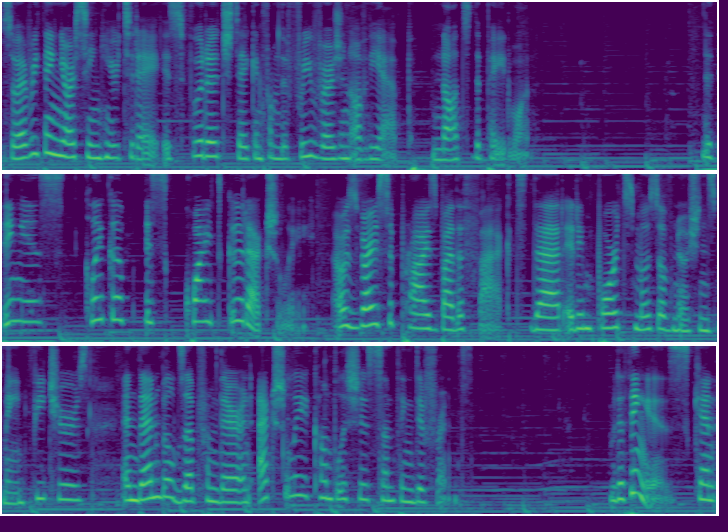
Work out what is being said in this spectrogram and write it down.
So everything you're seeing here today is footage taken from the free version of the app, not the paid one. The thing is, ClickUp is quite good actually. I was very surprised by the fact that it imports most of Notion's main features and then builds up from there and actually accomplishes something different. But the thing is, can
